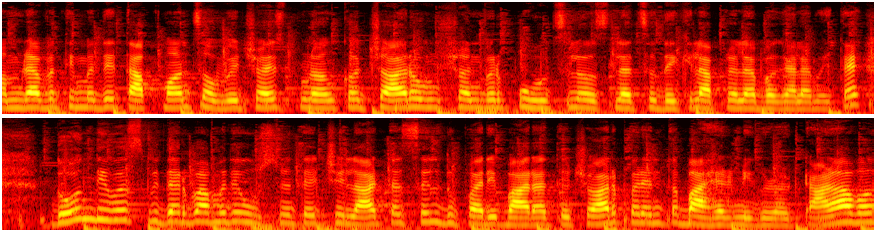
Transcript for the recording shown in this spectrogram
अमरावतीमध्ये तापमान चव्वेचाळीस पूर्णांक चार अंशांवर पोहोचलं असल्याचं देखील आपल्याला बघायला मिळत आहे दोन दिवस विदर्भामध्ये उष्णतेची लाट असेल दुपारी बारा ते चार पर्यंत बाहेर निघणं टाळावं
